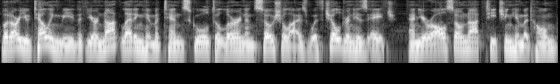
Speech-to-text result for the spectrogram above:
But are you telling me that you're not letting him attend school to learn and socialize with children his age, and you're also not teaching him at home?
